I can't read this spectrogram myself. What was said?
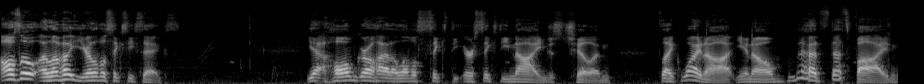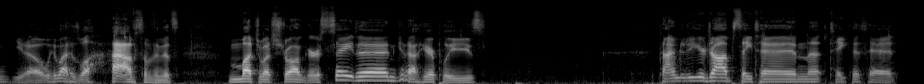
Also, I love how you're level 66. Yeah, Homegirl had a level 60 or 69 just chilling. It's like, why not? You know, that's that's fine. You know, we might as well have something that's much much stronger. Satan, get out here, please. Time to do your job, Satan. Take this hit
